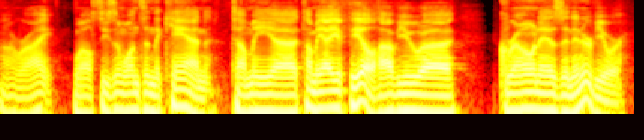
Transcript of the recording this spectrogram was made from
All right. Well, season one's in the can. Tell me, uh, tell me how you feel. How have you uh, grown as an interviewer?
